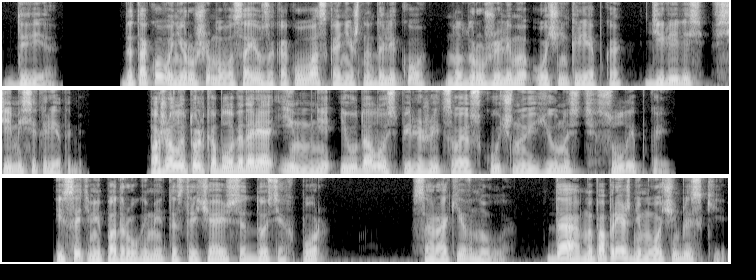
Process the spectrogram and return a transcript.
Две. До такого нерушимого союза, как у вас, конечно, далеко, но дружили мы очень крепко, делились всеми секретами. Пожалуй, только благодаря им мне и удалось пережить свою скучную юность с улыбкой. «И с этими подругами ты встречаешься до сих пор?» Сара кивнула. «Да, мы по-прежнему очень близки.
